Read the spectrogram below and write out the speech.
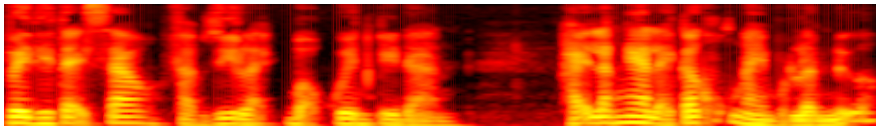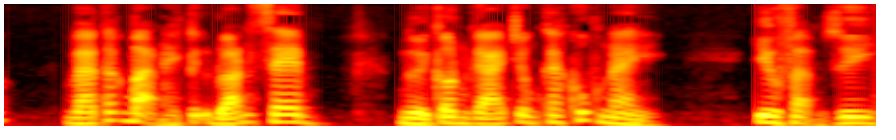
Vậy thì tại sao Phạm Duy lại bỏ quên cây đàn? Hãy lắng nghe lại ca khúc này một lần nữa và các bạn hãy tự đoán xem người con gái trong ca khúc này yêu Phạm Duy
